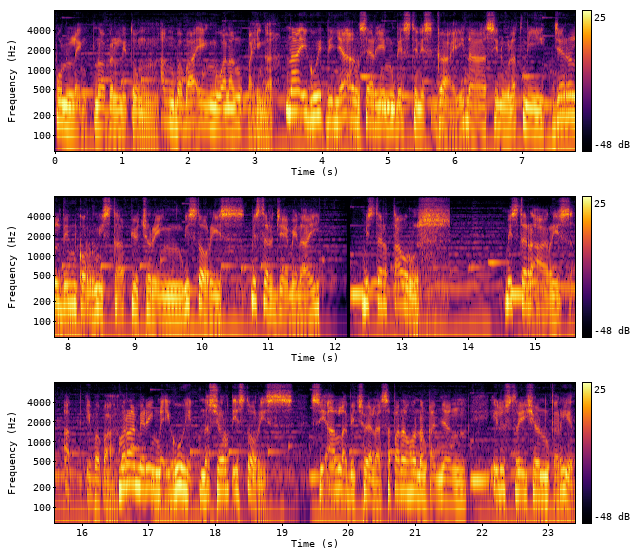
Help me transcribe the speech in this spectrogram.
full-length novel nitong Ang Babaeng Walang Pahinga. Naiguhit din niya ang seryeng Destiny's Guy na sinulat ni Geraldine Cornista featuring the stories Mr. Gemini, Mr. Taurus, Mr. Aris at iba pa. Marami ring naiguhit na short stories si Al Abizuela sa panahon ng kanyang illustration career.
